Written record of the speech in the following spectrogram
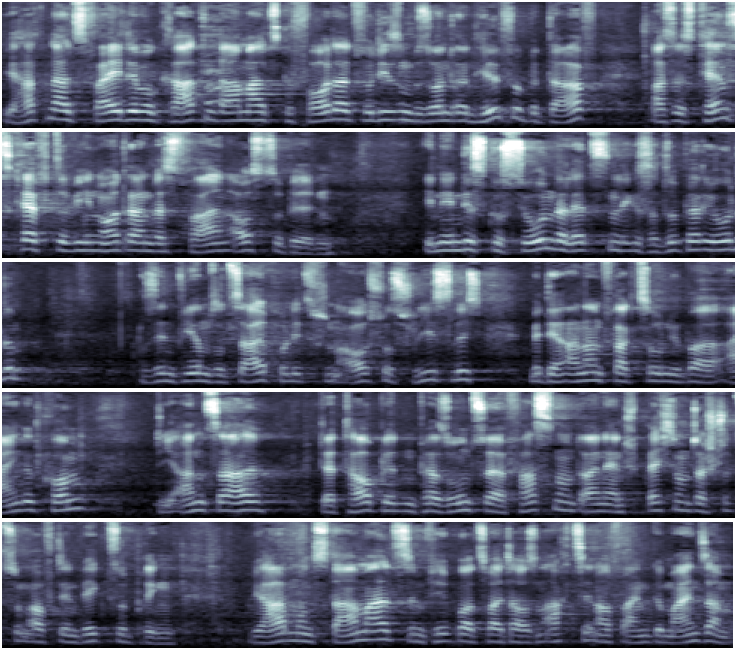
Wir hatten als Freie Demokraten damals gefordert, für diesen besonderen Hilfebedarf Assistenzkräfte wie in Nordrhein-Westfalen auszubilden. In den Diskussionen der letzten Legislaturperiode sind wir im Sozialpolitischen Ausschuss schließlich mit den anderen Fraktionen übereingekommen, die Anzahl der taubblinden Personen zu erfassen und eine entsprechende Unterstützung auf den Weg zu bringen. Wir haben uns damals im Februar 2018 auf einen gemeinsamen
